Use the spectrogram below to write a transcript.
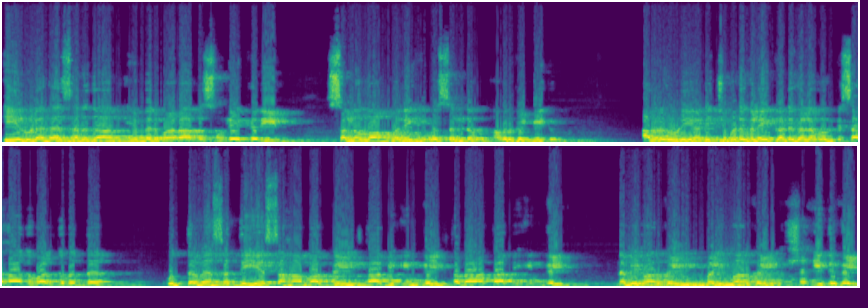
ஈருலக சர்தார் எம்பெருமானார் ரசூலே கரீம் சல்லல்லாஹு அலைஹி வஸல்லம் அவர்கள் மீதும் அவர்களுடைய அடிச்சுவடுகளை கடுகளவும் பிசகாது வாழ்ந்து வந்த உத்தம சத்திய சஹாபாக்கள் தாபிகின்கள் தபா தாபிகின்கள் நபிமார்கள் வலிமார்கள் ஷஹீதுகள்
